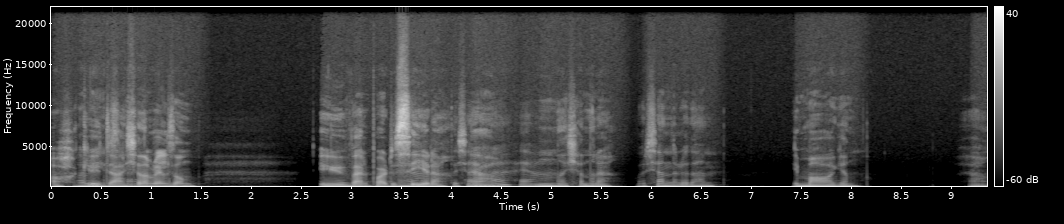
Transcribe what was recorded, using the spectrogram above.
Åh, gud, jeg kjenner jeg blir litt sånn uvel bare du sier det. Du kjenner det? Ja. Mm, jeg kjenner det. Hvor kjenner du den? I magen. Ja.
